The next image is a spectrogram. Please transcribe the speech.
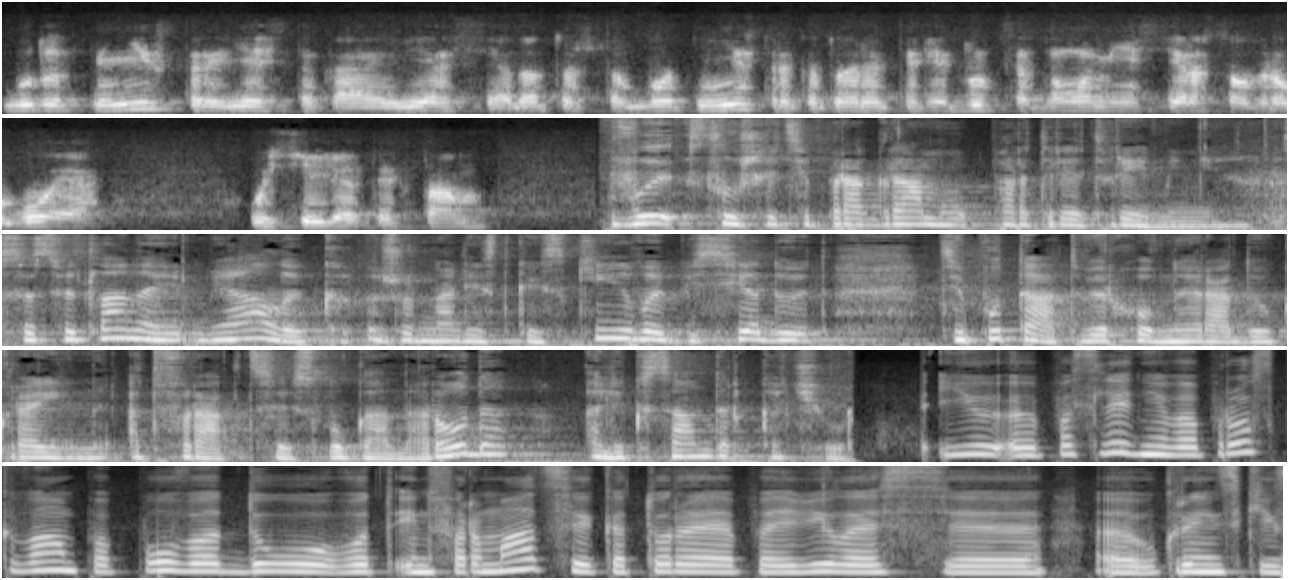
будут министры, есть такая версия, да, то, что будут министры, которые перейдут с одного министерства в другое, усилят их там. Вы слушаете программу «Портрет времени». Со Светланой Миалык, журналисткой из Киева, беседует депутат Верховной Рады Украины от фракции «Слуга народа» Александр Кочур. И э, последний вопрос к вам по поводу вот информации, которая появилась э, э, в украинских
